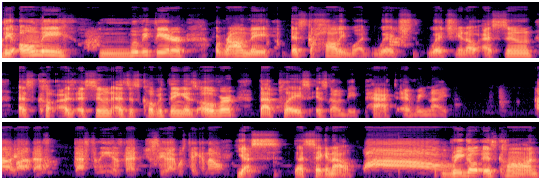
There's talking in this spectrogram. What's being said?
the only movie theater around me is the Hollywood, which which you know as soon as co- as, as soon as this COVID thing is over, that place is going to be packed every night. oh But yeah. that's Destiny. Is that you see that was taken out? Yes, that's taken out. Wow. Regal is gone.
